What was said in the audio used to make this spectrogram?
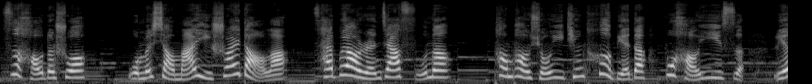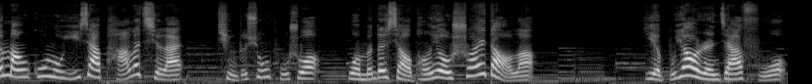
自豪地说：“我们小蚂蚁摔倒了，才不要人家扶呢。”胖胖熊一听，特别的不好意思，连忙咕噜一下爬了起来，挺着胸脯说：“我们的小朋友摔倒了，也不要人家扶。”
